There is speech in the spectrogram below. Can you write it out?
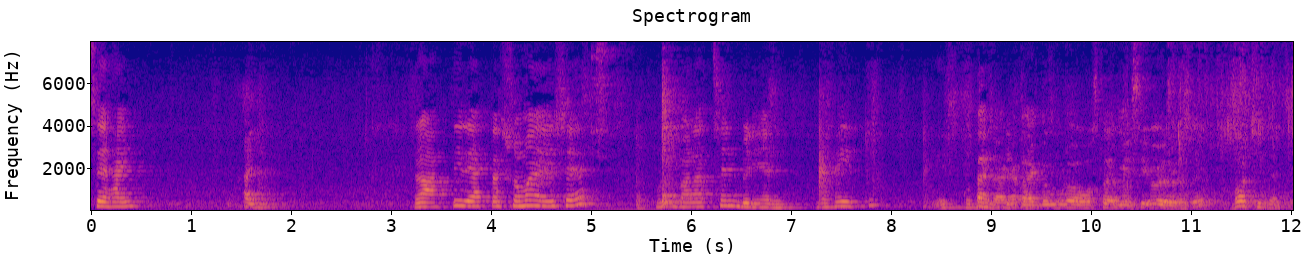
সে হাই হাই রাত্রির একটার সময় এসে উনি বানাচ্ছেন বিরিয়ানি। দেখাই একটু এই কোথায় জায়গাটা একদম পুরো অবস্থায় মেসি হয়ে রয়েছে। ও ঠিক আছে।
